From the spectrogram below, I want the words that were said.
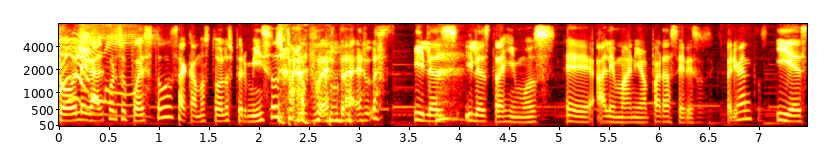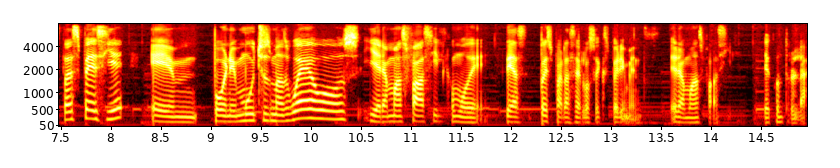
todo legal, por supuesto, sacamos todos los permisos para poder traerlos y los, y los trajimos eh, a Alemania para hacer esos experimentos. Y esta especie em, pone muchos más huevos y era más fácil como de, pues para hacer los experimentos, era más fácil de controlar.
